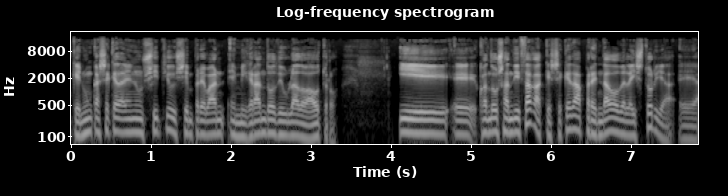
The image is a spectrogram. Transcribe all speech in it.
que nunca se quedan en un sitio y siempre van emigrando de un lado a otro. Y eh, cuando Usandizaga, que se queda prendado de la historia, eh,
